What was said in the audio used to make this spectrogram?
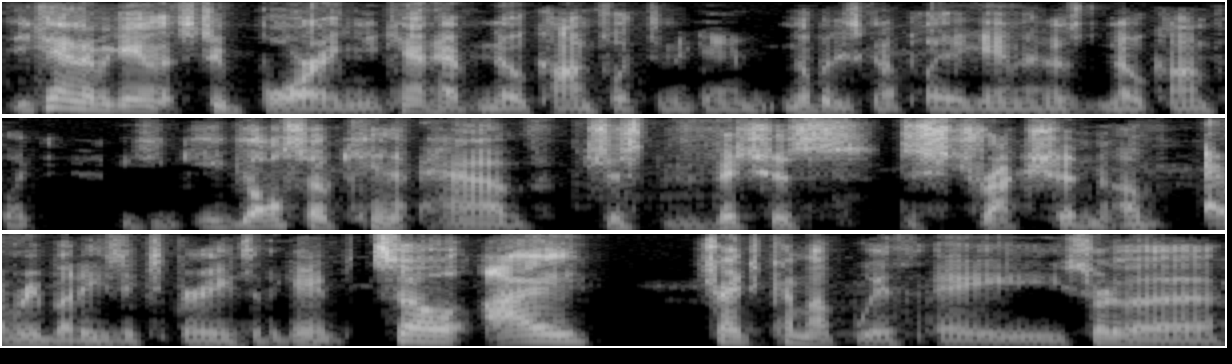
you can't have a game that's too boring. You can't have no conflict in a game. Nobody's going to play a game that has no conflict. You, also can't have just vicious destruction of everybody's experience of the game. So I tried to come up with a sort of a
